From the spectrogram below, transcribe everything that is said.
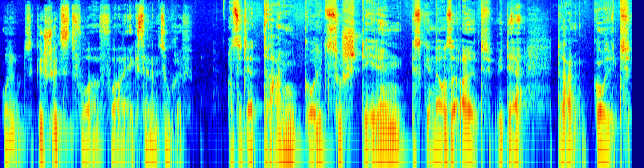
und geschützt vor, vor externem Zugriff. Also der Drang, Gold zu stehlen, ist genauso alt wie der Drang, Gold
